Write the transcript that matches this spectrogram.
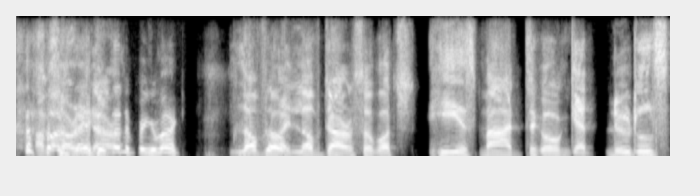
I'm sorry, saying, I'm trying to bring it back. Love, So- I love Darragh so much. He is mad to go and get noodles,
